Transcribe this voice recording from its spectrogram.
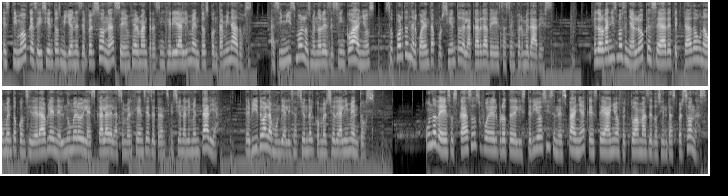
Estimó que 600 millones de personas se enferman tras ingerir alimentos contaminados. Asimismo, los menores de 5 años soportan el 40% de la carga de estas enfermedades. El organismo señaló que se ha detectado un aumento considerable en el número y la escala de las emergencias de transmisión alimentaria, debido a la mundialización del comercio de alimentos. Uno de esos casos fue el brote de listeriosis en España, que este año afectó a más de 200 personas.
